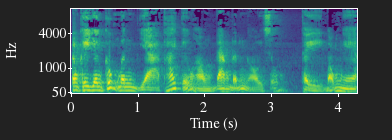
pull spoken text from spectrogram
Trong khi dân Cúc Minh và Thái Tiểu Hồng đang định ngồi xuống, thì bỗng nghe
